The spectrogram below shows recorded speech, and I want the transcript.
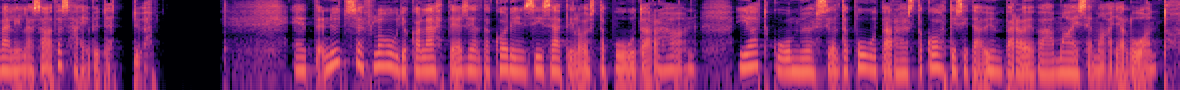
välillä saataisiin häivytettyä. Et nyt se flow, joka lähtee sieltä kodin sisätiloista puutarhaan, jatkuu myös sieltä puutarhasta kohti sitä ympäröivää maisemaa ja luontoa.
